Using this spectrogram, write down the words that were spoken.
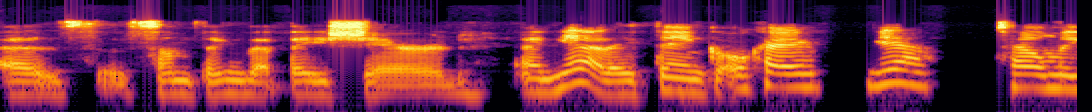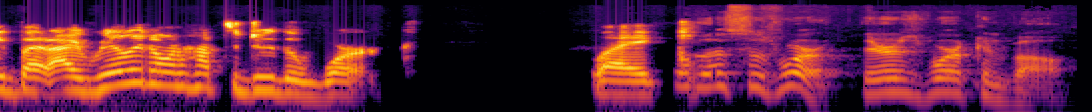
as something that they shared. And yeah, they think, okay, yeah, tell me, but I really don't have to do the work. Like, well this is work. There's work involved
